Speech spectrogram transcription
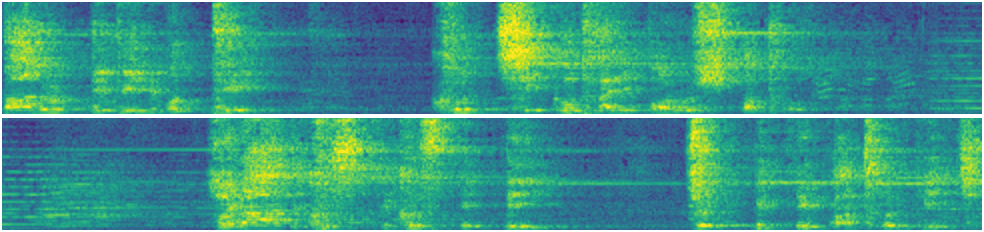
বালুর টিপির মধ্যে খুঁজছি কোথায় পরশ পাথর? হঠাৎ খুঁজতে খুঁজতে ছোট্ট একটি পাথর পেয়েছি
